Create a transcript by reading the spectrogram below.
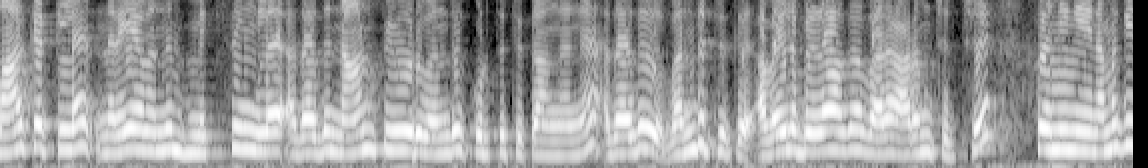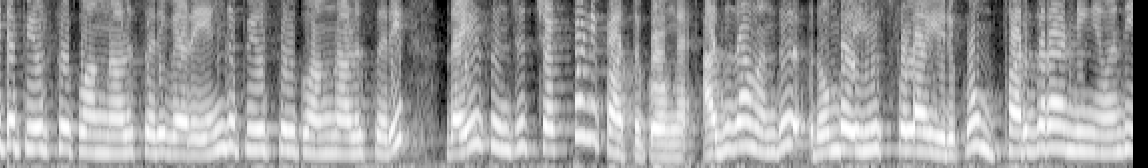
மார்க்கெட்டில் நிறைய வந்து மிக்சிங்கில் அதாவது நான் பியூர் வந்து கொடுத்துட்ருக்காங்கங்க. அதாவது வந்துட்டுருக்கு அவைலபிளாக வர ஆரம்பிச்சிருச்சு. ஸோ நீங்கள் நம்மக்கிட்ட பியூர் சில்க் வாங்கினாலும் சரி வேறு எங்கே பியூர் சில்க் வாங்கினாலும் சரி தயவு செஞ்சு செக் பண்ணி பார்த்துக்கோங்க. அதுதான் வந்து ரொம்ப யூஸ்ஃபுல்லாக இருக்கும். ஃபர்தராக நீங்கள் வந்து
